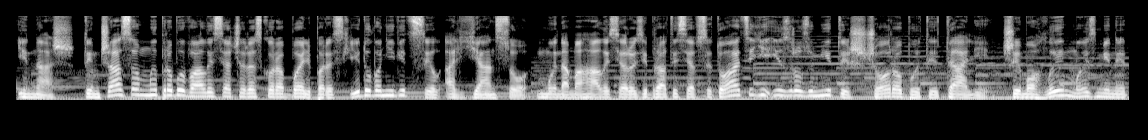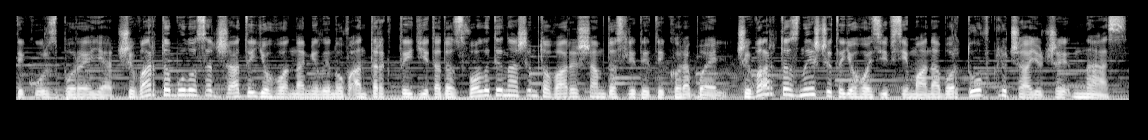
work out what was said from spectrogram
і наш. Тим часом ми пробивалися через корабель, переслідувані від сил альянсу. Ми намагалися розібратися в ситуації і зрозуміти, що робити далі. Чи могли ми змінити курс Борея? Чи варто було саджати його на мілину в Антарктиді та дозволити нашим товаришам дослідити корабель? Чи варто знищити його зі всіма на борту, включаючи нас?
